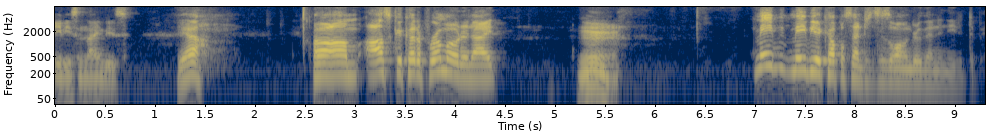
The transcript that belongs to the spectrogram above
80s and 90s. Yeah. Um, Asuka cut a promo tonight. Mm. Maybe maybe a couple sentences longer than it needed to be.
